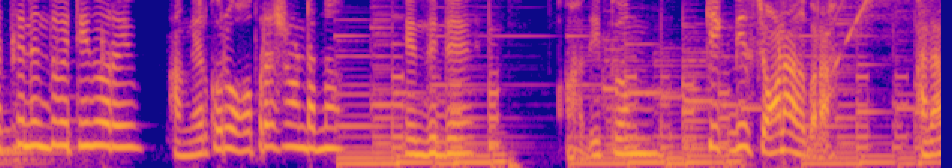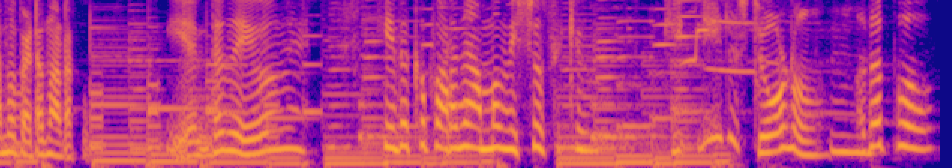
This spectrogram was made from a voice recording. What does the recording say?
അച്ഛൻ എന്ത് പറ്റിയെന്ന് പറയും? അങ്ങേർക്കൊരു ഓപ്പറേഷൻ ഉണ്ടെന്നോ? എന്തിന്റെ? അതിപ്പം കിഡ്നി സ്റ്റോൺ ആന്ന് പറ. അതാകുമ്പോ പെട്ടെന്ന് നടക്കും. എന്റെ ദൈവമേ ഇതൊക്കെ പറഞ്ഞ അമ്മ വിശ്വസിക്കൂ. കിഡ്നിയിൽ സ്റ്റോണോ? അതപ്പോ?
